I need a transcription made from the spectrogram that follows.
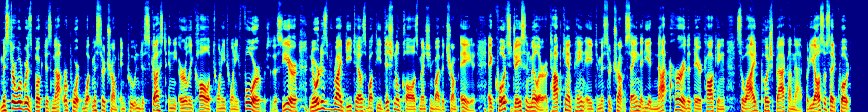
Mr. Woodward's book does not report what Mr. Trump and Putin discussed in the early call of 2024, which is this year, nor does it provide details about the additional calls mentioned by the Trump aide. It quotes Jason Miller, a top campaign aide to Mr. Trump, saying that he had not heard that they are talking, so I'd push back on that. But he also said, quote,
